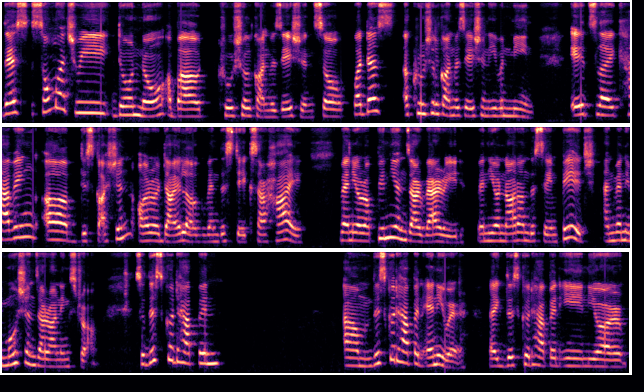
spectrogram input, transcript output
there's so much we don't know about crucial conversations. So, what does a crucial conversation even mean? It's like having a discussion or a dialogue when the stakes are high, when your opinions are varied, when you're not on the same page, and when emotions are running strong. So, this could happen. Um, this could happen anywhere. Like this could happen in your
